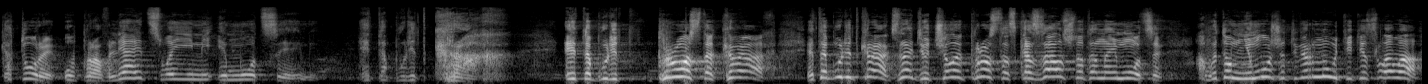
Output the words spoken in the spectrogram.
который управляет своими эмоциями, это будет крах. Это будет просто крах. Это будет крах. Знаете, вот человек просто сказал что-то на эмоциях, а потом не может вернуть эти слова.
